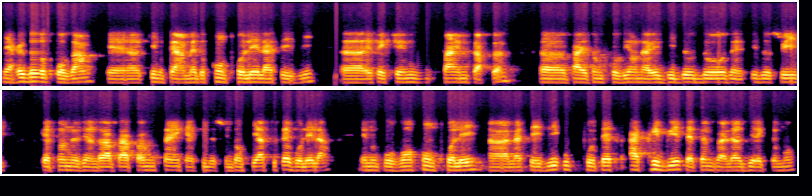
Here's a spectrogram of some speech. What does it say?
les règles de programme qui nous permettent de contrôler la saisie effectuée par une personne. par exemple, Covid, on avait dit deux doses, ainsi de suite quelqu'un ne viendra pas prendre 5, ainsi de suite. Donc, il y a tous ces volets-là et nous pouvons contrôler euh, la saisie ou peut-être attribuer certaines valeurs directement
